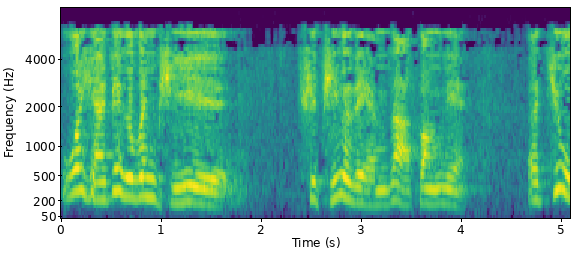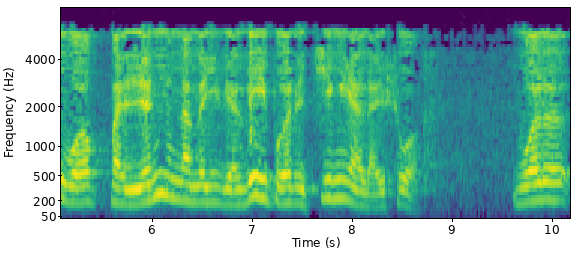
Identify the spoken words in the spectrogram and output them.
我想这个问题是提了两大方面。呃，就我本人的那么一点微薄的经验来说，我的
